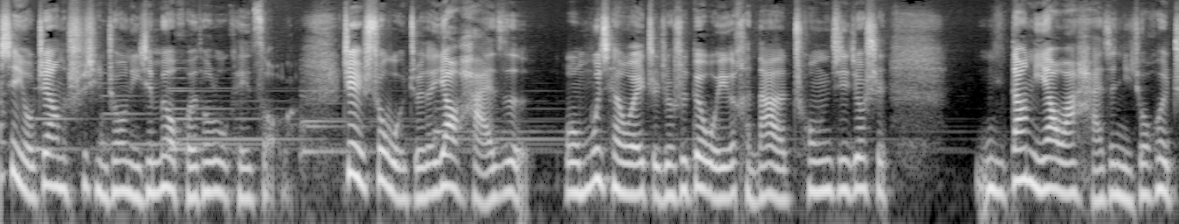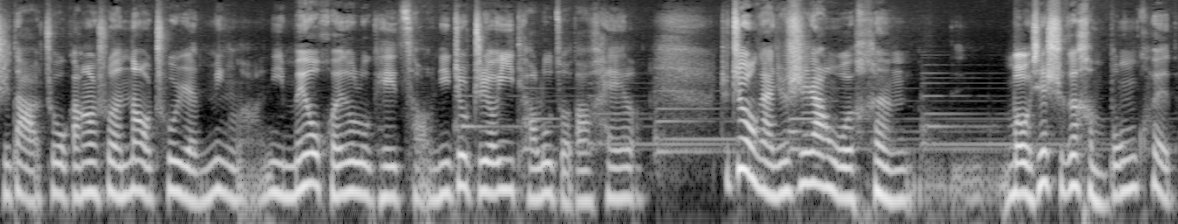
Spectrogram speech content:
现有这样的事情之后，你已经没有回头路可以走了。这也是我觉得要孩子，我目前为止就是对我一个很大的冲击，就是你当你要完孩子，你就会知道，就我刚刚说的闹出人命了，你没有回头路可以走，你就只有一条路走到黑了。就这种感觉是让我很某些时刻很崩溃的。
